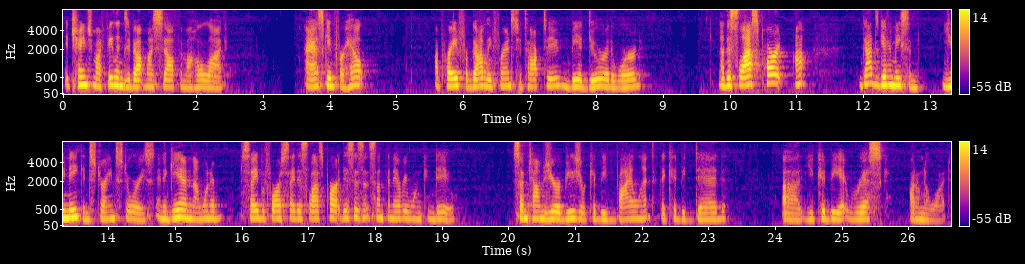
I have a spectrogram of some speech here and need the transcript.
It changed my feelings about myself and my whole life. I asked Him for help. I prayed for godly friends to talk to and be a doer of the word. Now, this last part, I, God's given me some unique and strange stories. And again, I want to say before I say this last part, this isn't something everyone can do. Sometimes your abuser could be violent, they could be dead, uh, you could be at risk. I don't know what.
